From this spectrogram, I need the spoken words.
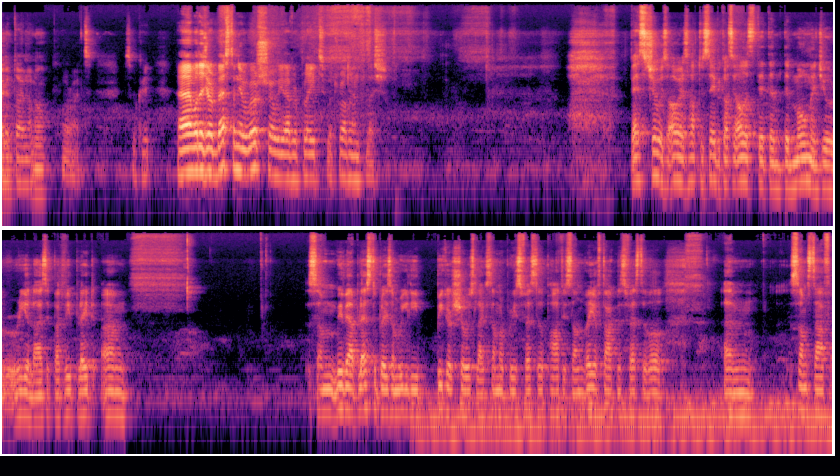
second time now. No. All right. It's okay. Uh, what is your best and your worst show you ever played with Revel in Flesh? best show is always hard to say because you always did the, the moment you realize it. But we played um, some. We were blessed to play some really bigger shows like Summer Breeze Festival, Party.San, Way of Darkness Festival, um, some stuff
